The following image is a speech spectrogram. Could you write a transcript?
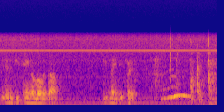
you're going to be seeing a lot of us. You've made it through. Mm-hmm.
